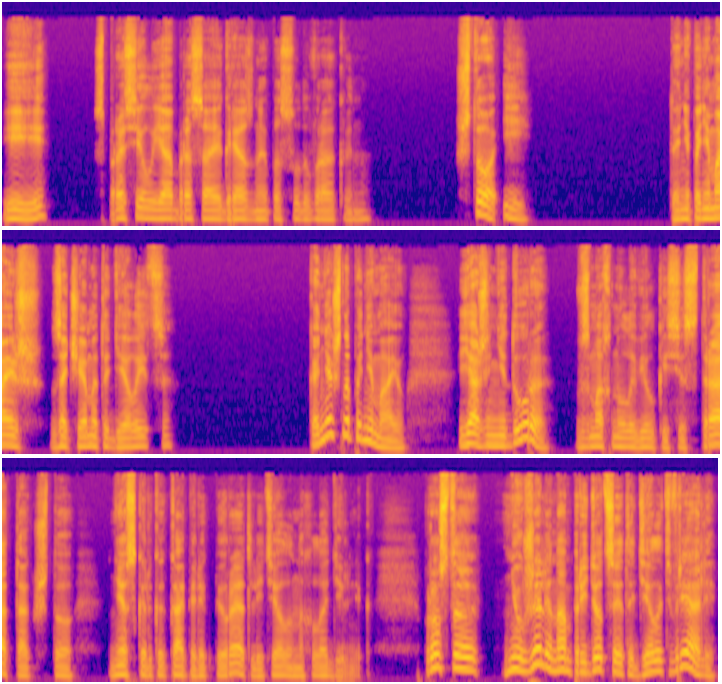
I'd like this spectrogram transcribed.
«И?» — спросил я, бросая грязную посуду в раковину. «Что «и»?» «Ты не понимаешь, зачем это делается?» «Конечно, понимаю. Я же не дура», — взмахнула вилкой сестра, так что несколько капелек пюре отлетело на холодильник. «Просто неужели нам придется это делать в реале?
